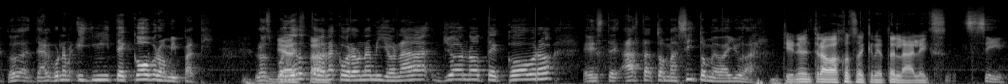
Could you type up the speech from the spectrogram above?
Entonces, de alguna Y ni te cobro, mi Pati. Los polleros te van a cobrar una millonada. Yo no te cobro. Este, hasta Tomasito me va a ayudar. Tiene el trabajo secreto el Alex. Sí.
